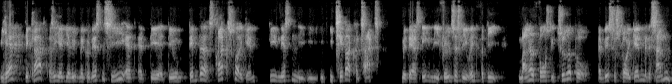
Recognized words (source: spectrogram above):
Ja, det er klart. Altså, jeg, jeg man kunne næsten sige, at, at det, det er jo dem, der straks slår igen, de er næsten i, i, i tættere kontakt med deres egentlige følelsesliv, ikke? fordi mange forskning tyder på, at hvis du slår igen med det samme,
